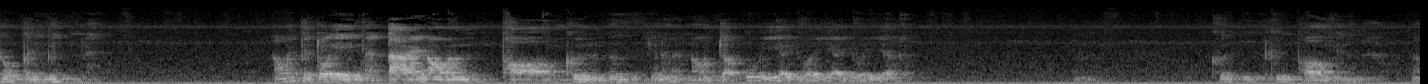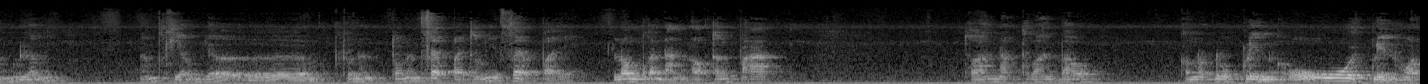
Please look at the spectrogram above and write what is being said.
รูปปณิมิตนะเอาให้เป็นตัวเองนะตายนอนพองขึ้นอืออยู่นั่นนอนเจาะอุ้ยยยุ่ยยยุ่ยยขึ้นขึ้นพองอย่างนั้นน้ำเหลืองน้ำเขียวเยอะตรงนั้นตรงนั้นแฟบไปตรงนี้แฟบไป ลมก็ดันออกทั้งปาก ทวารหนักทวารเบากำหนดดูกลิ่นโอ้ยกลิ่นหด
